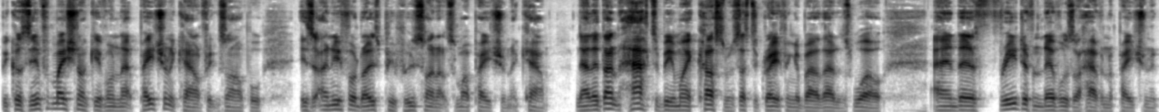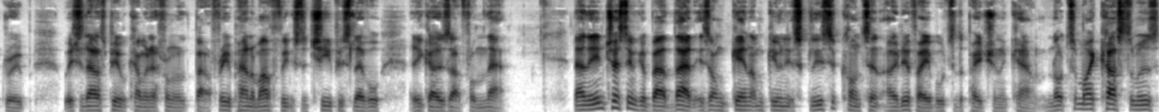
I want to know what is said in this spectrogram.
because the information I give on that Patreon account, for example, is only for those people who sign up to my Patreon account. Now, they don't have to be my customers. That's the great thing about that as well. And there's three different levels I have in the Patreon group, which allows people coming up from about £3 a month, I think it's the cheapest level, and it goes up from that. Now, the interesting thing about that is, again, I'm giving exclusive content only available to the Patreon account, not to my customers,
